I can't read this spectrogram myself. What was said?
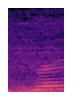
Yay!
